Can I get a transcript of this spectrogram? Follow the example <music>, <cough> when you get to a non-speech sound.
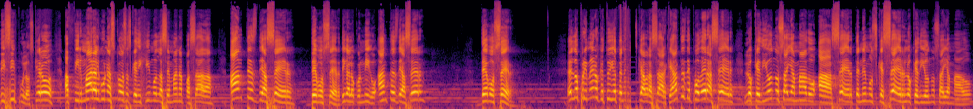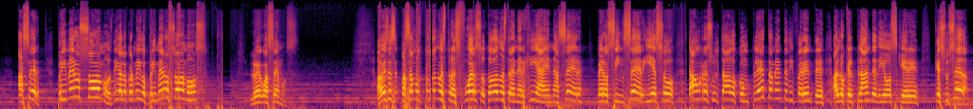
Discípulos. Quiero afirmar algunas cosas que dijimos la semana pasada. Antes de hacer, debo ser. Dígalo conmigo. Antes de hacer, debo ser. Es lo primero que tú y yo tenemos que abrazar, que antes de poder hacer lo que Dios nos ha llamado a hacer, tenemos que ser lo que Dios nos ha llamado a hacer. Primero somos, dígalo conmigo, primero somos, luego hacemos. A veces pasamos todo nuestro esfuerzo, toda nuestra energía en hacer, pero sin ser, y eso da un resultado completamente diferente a lo que el plan de Dios quiere que suceda.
